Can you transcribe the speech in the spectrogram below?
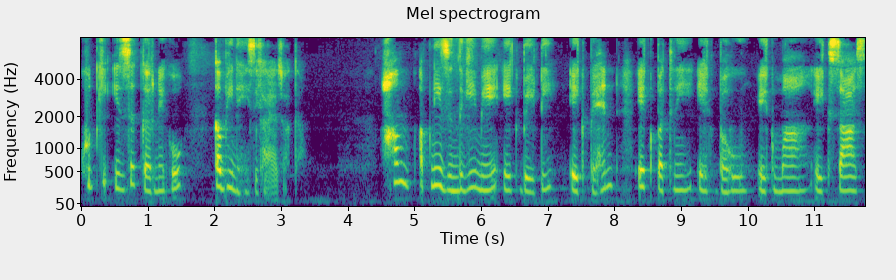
खुद की इज़्ज़त करने को कभी नहीं सिखाया जाता। हम अपनी ज़िंदगी में एक बेटी, एक बहन, एक पत्नी, एक बहू, एक माँ, एक सास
